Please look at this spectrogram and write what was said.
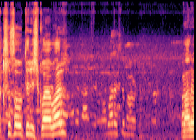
একশো চৌত্রিশ কয় আবার বারো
